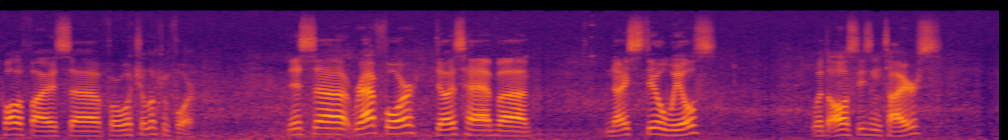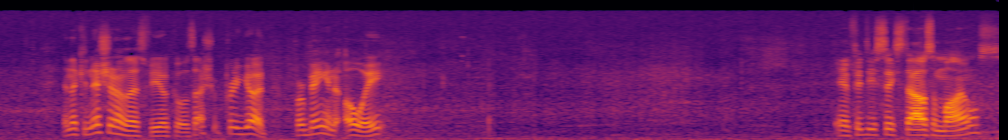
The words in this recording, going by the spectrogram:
qualifies uh, for what you're looking for. This uh, RAV4 does have uh, nice steel wheels with all-season tires. And the condition of this vehicle is actually pretty good. For being an 08, and 56,000 miles.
